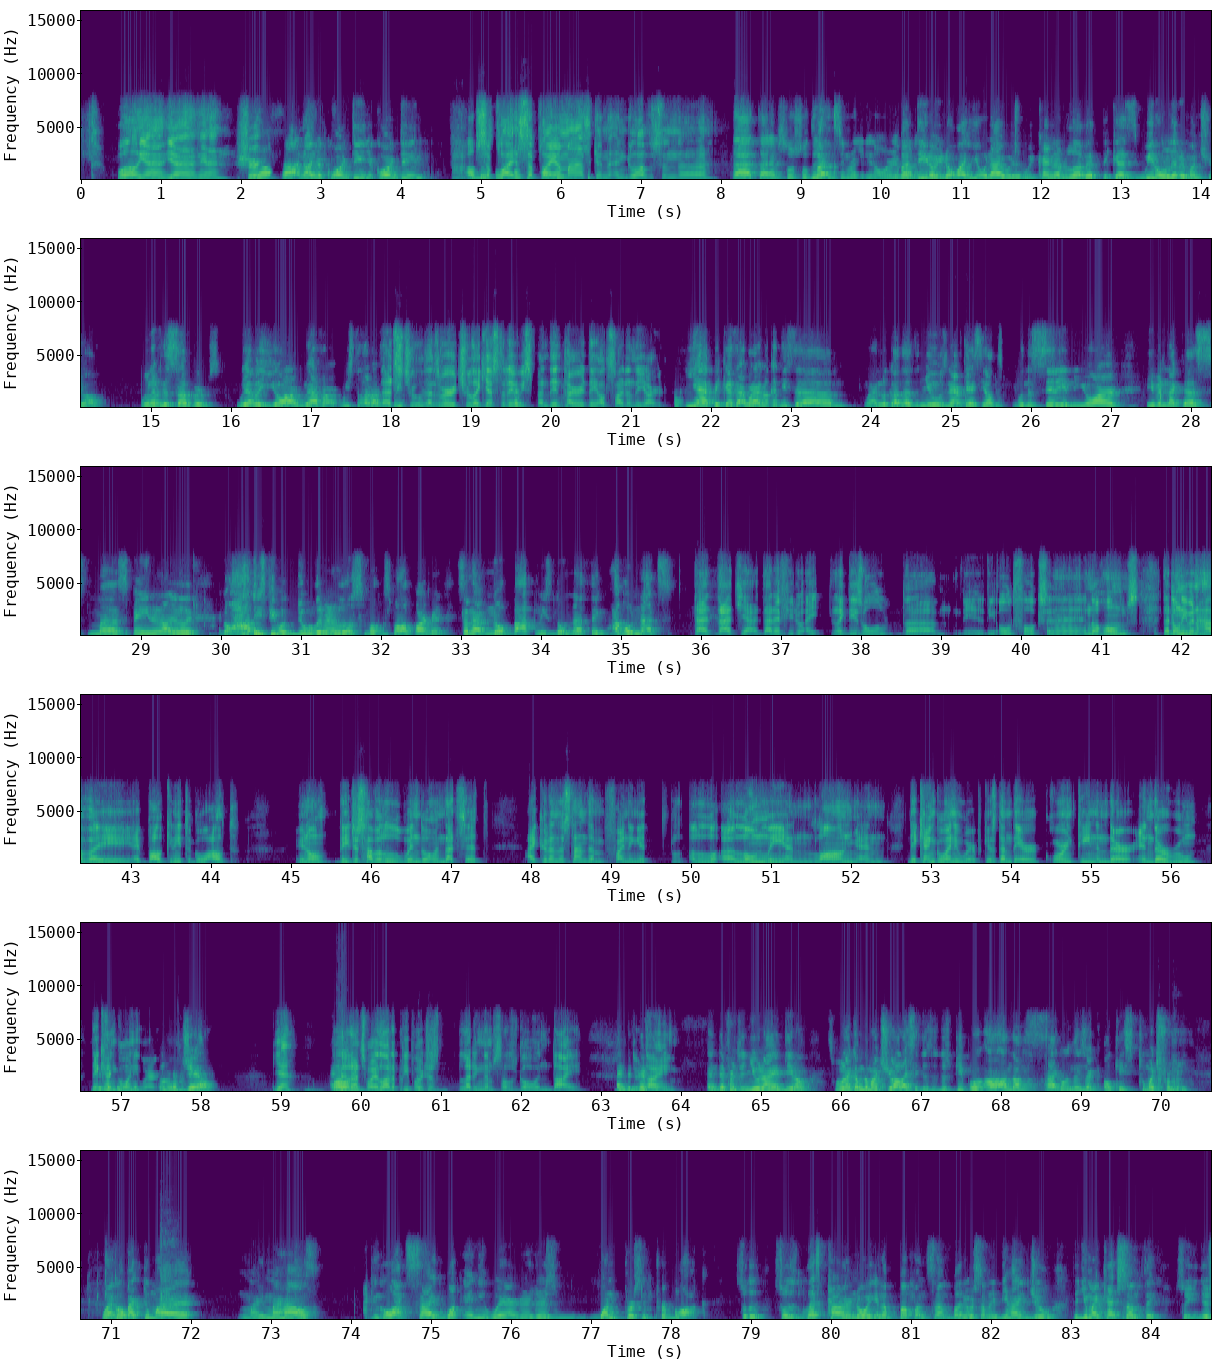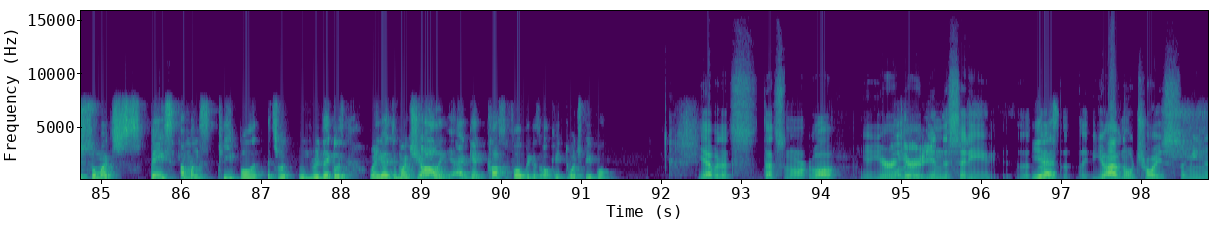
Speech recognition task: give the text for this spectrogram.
Well, yeah, yeah, yeah, sure. no, no, no, you're quarantined. You're quarantined. I'll supply social- supply I'll a mask and, and gloves and uh, that. I have social But- distancing ready. Don't worry But about it. Dino, you know what? You and I, we, we kind of love it because we don't live in Montreal. We live in the suburbs. We have a yard. We have our. We still have our. that's free- true. That's very true. Like yesterday, we spent the entire day outside in the yard. Yeah, because I, when I look at these, um, when I look at the, the news and everything, I see all these people in the city in New York, even like uh, uh, Spain and all. I go, how these people do live in a little small, small apartment? Some have no balconies, no nothing. I go nuts. That that yeah, that if you do I, like these old uh, the the old folks in, in the homes that don't even have a, a balcony to go out, you know, they just have a little window and that's it. I could understand them finding it a, lo- uh, lonely and long, and they can't go anywhere because then they're quarantined in their in their room. They It's can't like go anywhere. Jail. Yeah, well, that's why a lot of people are just letting themselves go and die. and the They're dying. and difference in you and I, and Dino. So when I come to Montreal, I see there's, there's people uh, on the sidewalk, and it's like, okay, it's too much for me. When I go back to my my my house, I can go outside, walk anywhere. There, there's one person per block. So the so there's less paranoia. You're gonna bump on somebody or somebody behind you that you might catch something. So you, there's so much space amongst people. It's, it's ridiculous. When you get to Montreal, I, I get claustrophobic because okay, too much people. yeah, but that's that's nor- well, you- you're Well, you're in the city. The- the- Yes. the- the- you have no choice. I mean,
